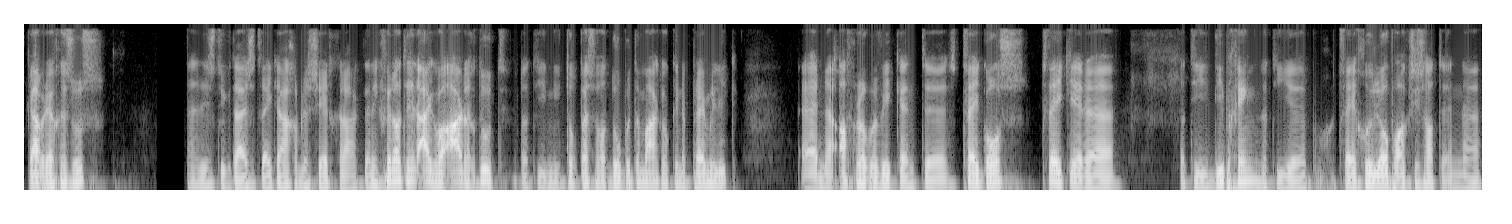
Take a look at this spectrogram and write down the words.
Gabriel Jesus. Uh, die is natuurlijk tijdens het WK geblesseerd geraakt. En ik vind dat hij het eigenlijk wel aardig doet. Dat hij nu toch best wel wat doelpunten maakt, ook in de Premier League. En uh, afgelopen weekend twee goals. Twee keer dat hij diep ging. Dat hij twee goede loopacties had. En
